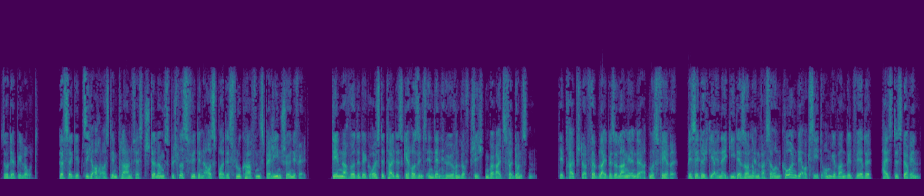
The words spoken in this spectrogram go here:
so der Pilot. Das ergibt sich auch aus dem Planfeststellungsbeschluss für den Ausbau des Flughafens Berlin-Schönefeld. Demnach würde der größte Teil des Kerosins in den höheren Luftschichten bereits verdunsten. Der Treibstoff verbleibe so lange in der Atmosphäre, bis er durch die Energie der Sonne in Wasser und Kohlendioxid umgewandelt werde, heißt es darin.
